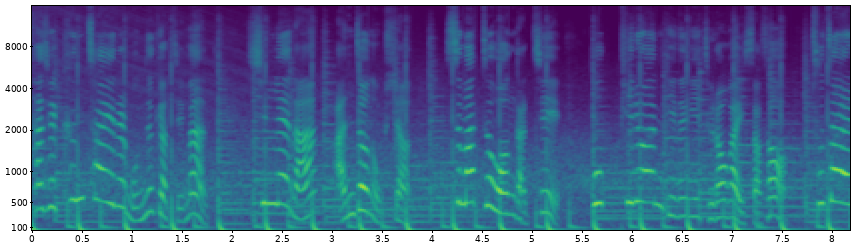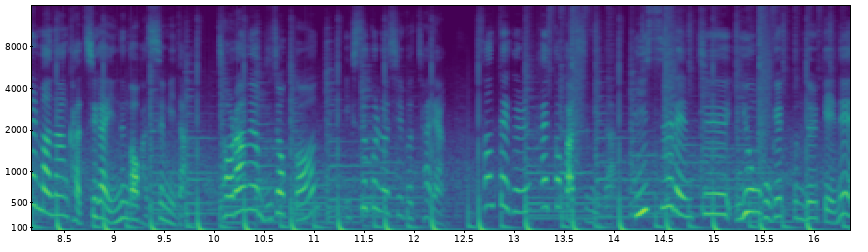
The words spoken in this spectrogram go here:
사실 큰 차이를 못 느꼈지만 실내나 안전 옵션, 스마트원 같이 꼭 필요한 기능이 들어가 있어서 투자할 만한 가치가 있는 것 같습니다. 저라면 무조건 익스클루시브 차량 선택을 할 것 같습니다. 리스 렌트 이용 고객분들께는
